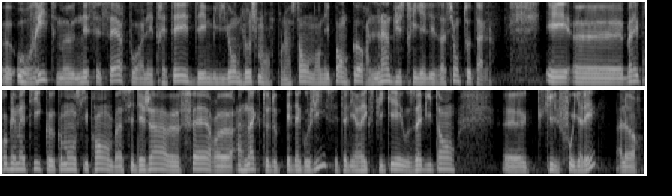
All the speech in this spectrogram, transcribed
euh, au rythme nécessaire pour aller traiter des millions de logements. Pour l'instant, on n'en est pas encore à l'industrialisation totale. Et euh, ben, les problématiques, euh, comment on s'y prend? Ben, C'est déjà euh, faire un acte de pédagogie, c'est-à-dire expliquer aux habitants qu'il faut y aller. Alors,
